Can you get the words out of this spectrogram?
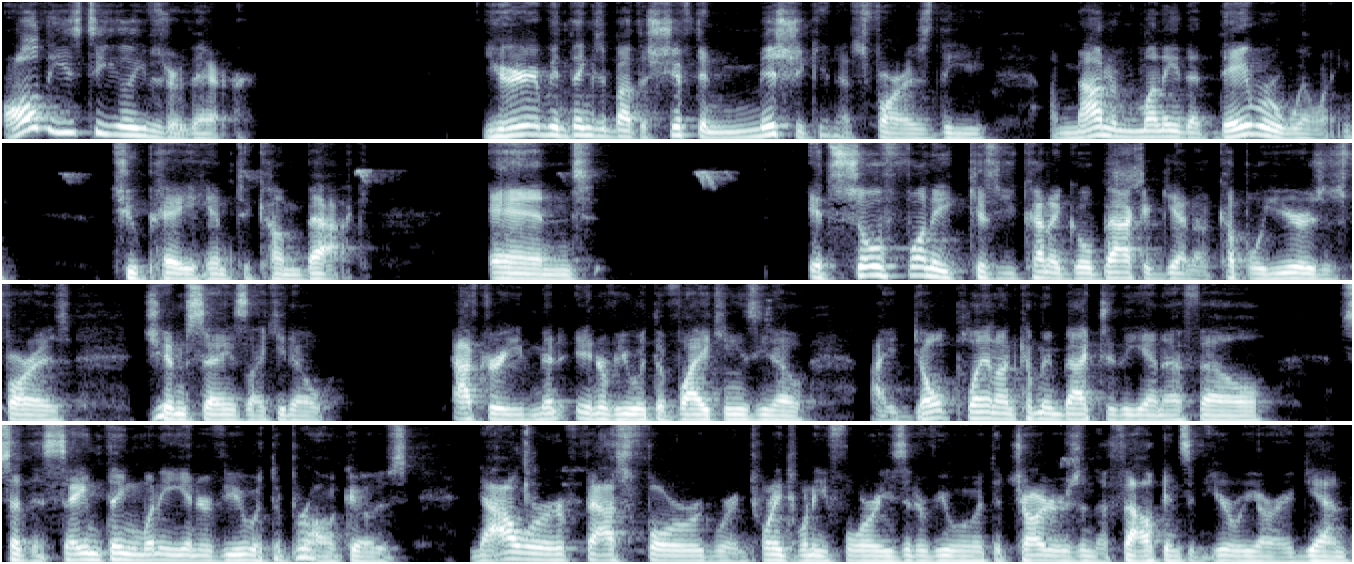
All these tea leaves are there. You hear even things about the shift in Michigan as far as the amount of money that they were willing to pay him to come back. And it's so funny because you kind of go back again a couple years as far as Jim saying, is like, you know, after he interviewed with the Vikings, you know, I don't plan on coming back to the NFL. Said the same thing when he interviewed with the Broncos. Now we're fast forward, we're in 2024. He's interviewing with the Chargers and the Falcons, and here we are again.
